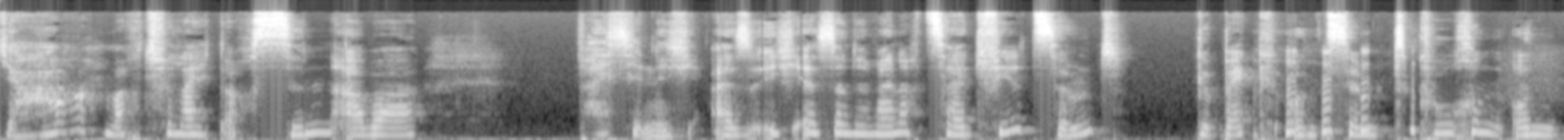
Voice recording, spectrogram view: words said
ja, macht vielleicht auch Sinn, aber weiß ich nicht. Also ich esse in der Weihnachtszeit viel Zimt, Gebäck und Zimtkuchen und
